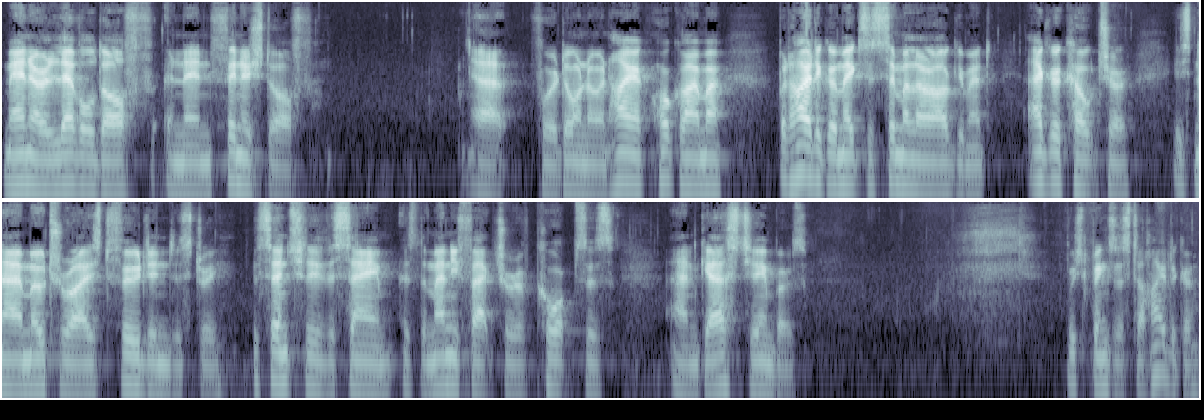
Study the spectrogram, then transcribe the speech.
Men are leveled off and then finished off uh, for Adorno and Horkheimer, but Heidegger makes a similar argument. Agriculture is now a motorized food industry, essentially the same as the manufacture of corpses and gas chambers. Which brings us to Heidegger.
